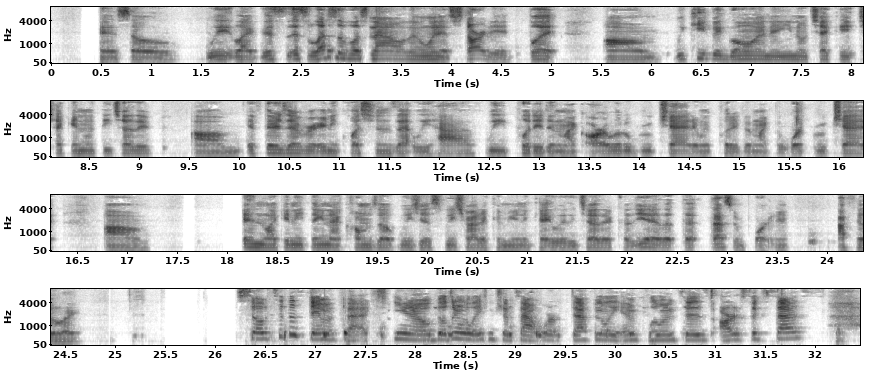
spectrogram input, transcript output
And so we like this, it's less of us now than when it started, but um, we keep it going and, you know, check it, check in with each other. Um, if there's ever any questions that we have, we put it in like our little group chat and we put it in like the work group chat. Um, and like anything that comes up, we just we try to communicate with each other because yeah, that, that that's important. I feel like. So to the same effect, you know, building relationships at work definitely influences our success.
